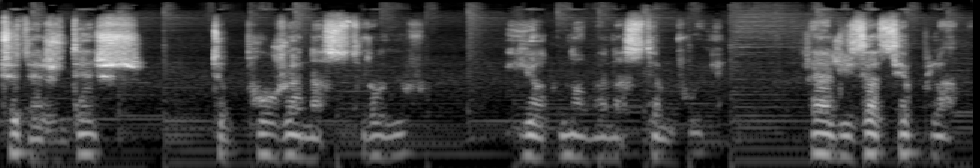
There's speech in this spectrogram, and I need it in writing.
czy też deszcz, czy burza nastrojów i od nowa następuje realizacja planów.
